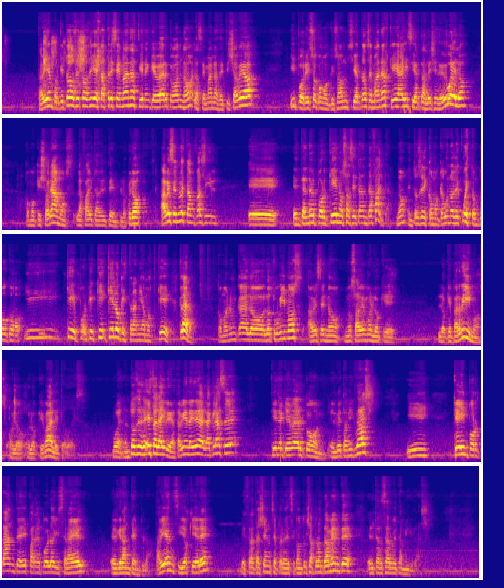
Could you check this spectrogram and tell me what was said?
¿Está bien? Porque todos estos días, estas tres semanas, tienen que ver con ¿no? las semanas de Tisha y por eso como que son ciertas semanas que hay ciertas leyes de duelo, como que lloramos la falta del templo. Pero a veces no es tan fácil eh, entender por qué nos hace tanta falta, ¿no? Entonces como que a uno le cuesta un poco, ¿y qué? ¿Por qué? ¿Qué, es lo que extrañamos? Claro, como nunca lo, tuvimos, a veces no, no sabemos lo que, lo que perdimos o lo, lo que vale todo eso. Bueno, entonces esa es la idea, ¿está bien? La idea de la clase tiene que ver con el Betamikdash y qué importante es para el pueblo de Israel el gran templo. ¿Está bien? Si Dios quiere, Besrat Hashem se, se construya prontamente el tercer Betamikdash.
